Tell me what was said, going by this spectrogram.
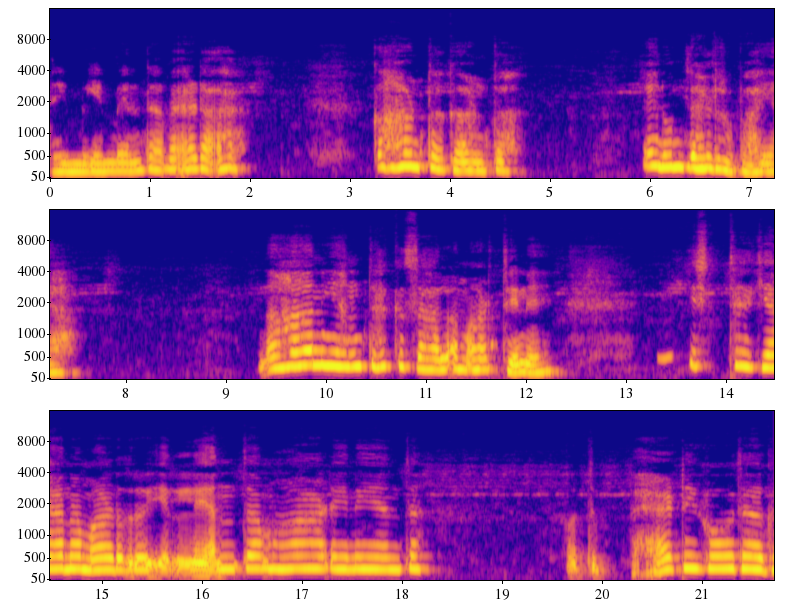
ದಿಂಬಿಂಬೆಂತ ಬೇಡ. ಕಾಣ್ತಾ ಕಾಣ್ತಾ ಏನೊಂದೆರಡು ರೂಪಾಯ? ನಾನು ಎಂತಕ್ಕೆ ಸಾಲ ಮಾಡ್ತೀನಿ? ಇಷ್ಟು ಜ್ಞಾನ ಮಾಡಿದ್ರು ಎಲ್ಲಿ ಅಂತ ಮಾಡೀನಿ ಅಂತ. ಅದು ಪ್ಯಾಟಿಗೆ ಹೋದಾಗ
